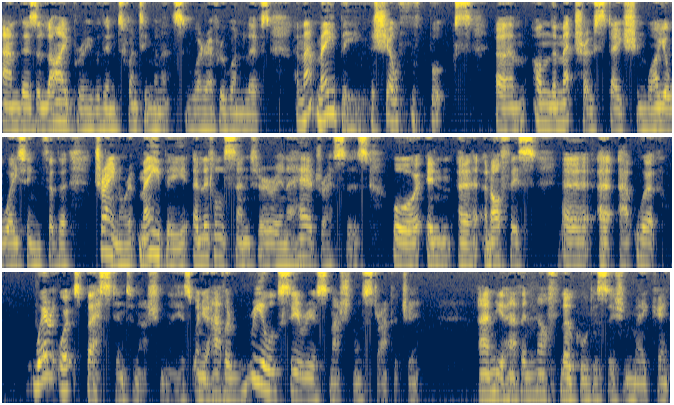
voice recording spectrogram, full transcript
And there's a library within 20 minutes of where everyone lives. And that may be a shelf of books um, on the metro station while you're waiting for the train, or it may be a little centre in a hairdresser's or in uh, an office uh, at work. Where it works best internationally is when you have a real serious national strategy and you have enough local decision making,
